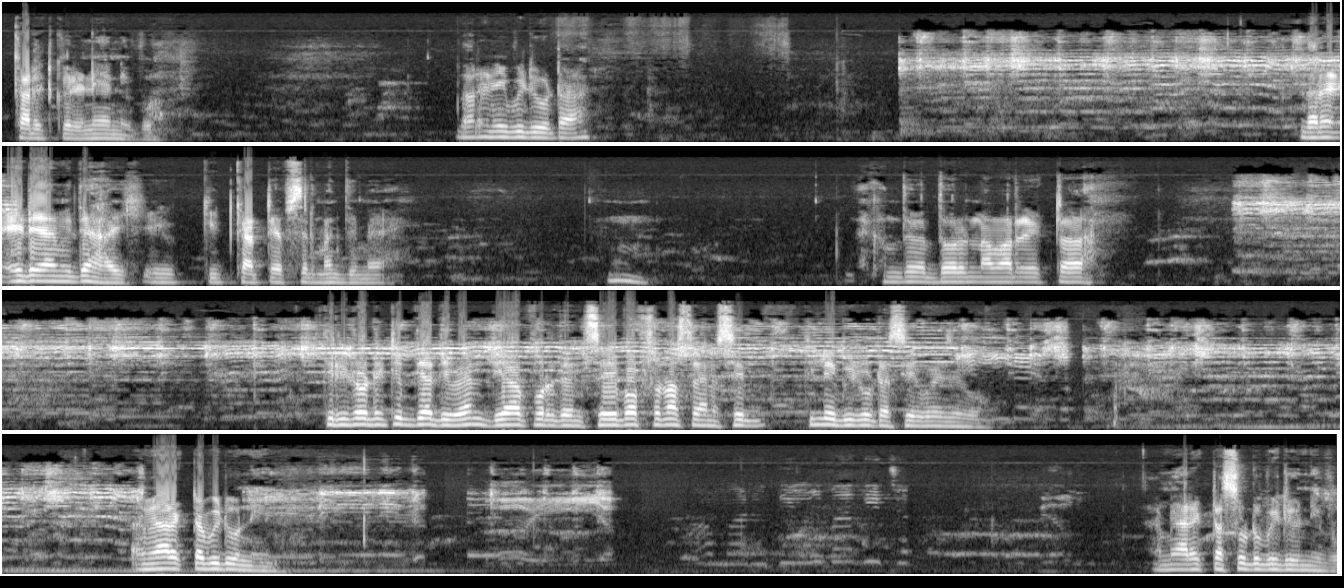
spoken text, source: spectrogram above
কালেক্ট করে নিয়ে নিব। ধরেন এই ভিডিওটা। ধরেন এটাই আমি দেখাই কিটকাট অ্যাপসের মাধ্যমে। হুম। এখন ধরেন আমার একটা থ্রি ডটে টিপ দিয়ে দিবেন, দেওয়ার পরে দেন সেভ অপশন আছে সেভ দিলে ভিডিওটা সেভ হয়ে যাব। আমি আর একটা ভিডিও নিই। আমি আরেকটা ছোট ভিডিও নিব।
